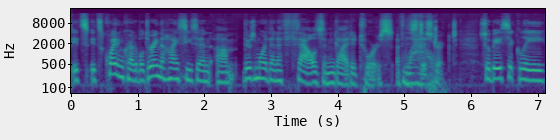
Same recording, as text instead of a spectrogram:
it's it's quite incredible. During the high season, um, there's more than a thousand guided tours of this wow. district. So basically,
